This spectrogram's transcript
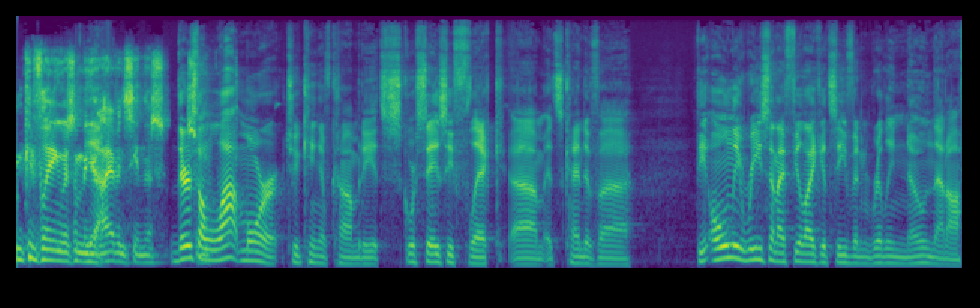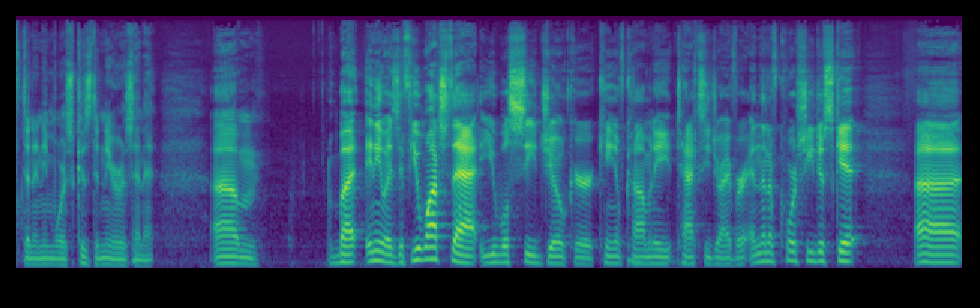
I'm conflating with something. Yeah. I haven't seen this. there's So- a lot more to King of Comedy. It's a Scorsese flick. Um, it's kind of uh, the only reason I feel like it's even really known that often anymore is because De Niro's in it. Um, but anyways, if you watch that, you will see Joker, King of Comedy, Taxi Driver, and then of course you just get uh,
